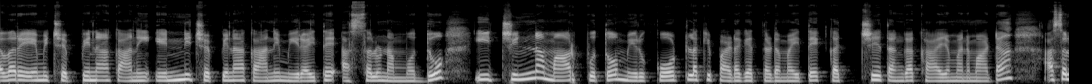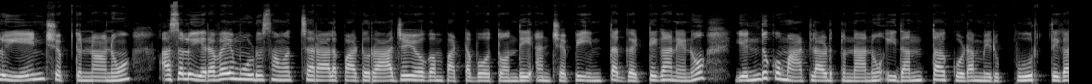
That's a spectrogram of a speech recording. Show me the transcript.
ఎవరేమి చెప్పినా కానీ ఎన్ని చెప్పినా కానీ మీరైతే అస్సలు నమ్మొద్దు. ఈ చిన్న మార్పుతో మీరు కోట్లకి పడగెత్తడం అయితే ఖచ్చితంగా ఖాయమన్నమాట అసలు ఏం చెప్తున్నాను? అసలు ఇరవై మూడు సంవత్సరాల పాటు రాజయోగం పట్టబోతోంది అని చెప్పి ఇంత గట్టిగా నేను ఎందుకు మాట్లా మాట్లాడుతున్నాను. ఇదంతా కూడా మీరు పూర్తిగా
